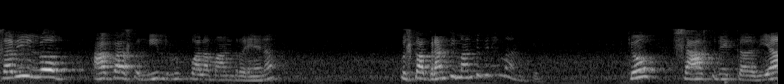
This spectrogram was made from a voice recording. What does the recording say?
सभी लोग आकाश को नील रूप वाला मान रहे हैं ना उसका भ्रांति मानते भी नहीं मानते? क्यों? शास्त्र ने कह दिया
